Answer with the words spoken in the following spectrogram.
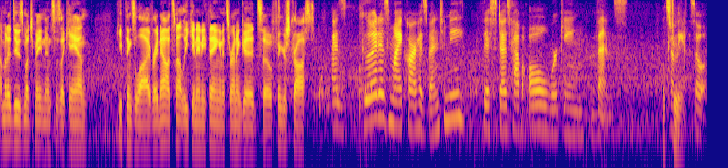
I'm gonna do as much maintenance as I can, keep things alive. Right now, it's not leaking anything and it's running good. So fingers crossed. As good as my car has been to me, this does have all working vents That's coming in. So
